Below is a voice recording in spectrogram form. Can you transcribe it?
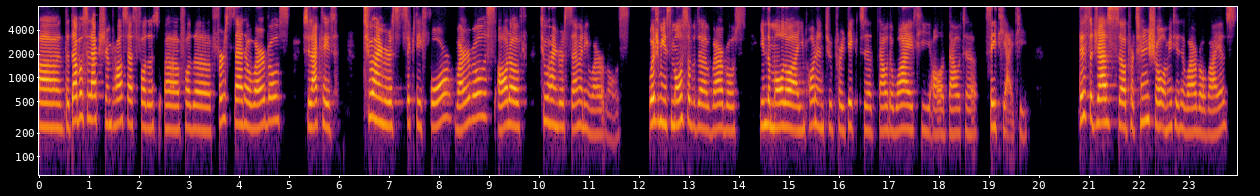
Uh, the double selection process for the uh, for the first set of variables selected 264 variables out of 270 variables, which means most of the variables in the model are important to predict delta YT or delta CTIT. This suggests a potential omitted variable bias.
